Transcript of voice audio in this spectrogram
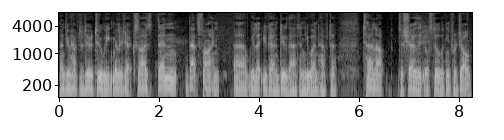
and you have to do a two-week military exercise, then that's fine. Uh, we let you go and do that, and you won't have to turn up to show that you're still looking for a job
